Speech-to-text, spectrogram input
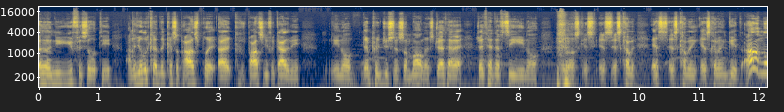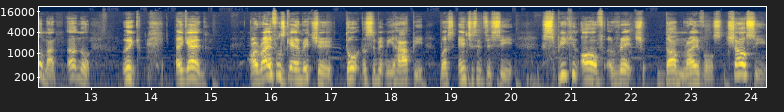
on a new youth facility. And if you look at the Crystal Palace play, uh, Crystal Palace Youth Academy, you know they're producing some ballers. Dreadhead, Dreadhead FC, you know, you know, it's, it's, it's coming, it's, it's coming, it's coming good. I don't know, man. I don't know. Like again, our rivals getting richer don't just make me happy, but it's interesting to see. Speaking of rich, dumb rivals, Chelsea,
